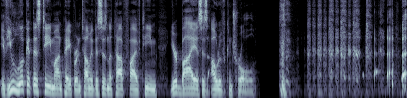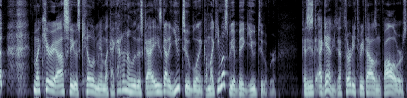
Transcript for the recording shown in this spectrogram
If you look at this team on paper and tell me this isn't a top five team, your bias is out of control. My curiosity was killing me. I'm like, I gotta know who this guy. He's got a YouTube link. I'm like, he must be a big YouTuber because he's again he's got 33,000 followers,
